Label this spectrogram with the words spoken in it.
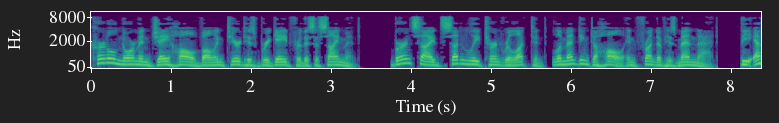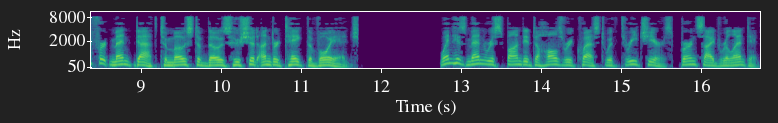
Colonel Norman J. Hall volunteered his brigade for this assignment. Burnside suddenly turned reluctant, lamenting to Hall in front of his men that, "...the effort meant death to most of those who should undertake the voyage." When his men responded to Hall's request with three cheers, Burnside relented.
